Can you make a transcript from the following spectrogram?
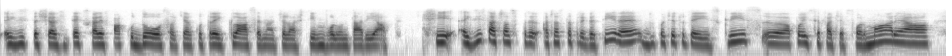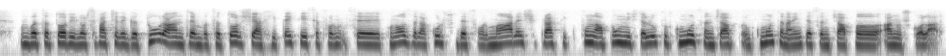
există și arhitecți care fac cu două sau chiar cu trei clase în același timp voluntariat. Și există această, această pregătire, după ce tu te-ai înscris, uh, apoi se face formarea învățătorilor, se face legătura între învățători și arhitecți, ei se, form, se cunosc de la cursul de formare și practic pun la punct niște lucruri cu mult, să înceapă, cu mult înainte să înceapă anul școlar.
